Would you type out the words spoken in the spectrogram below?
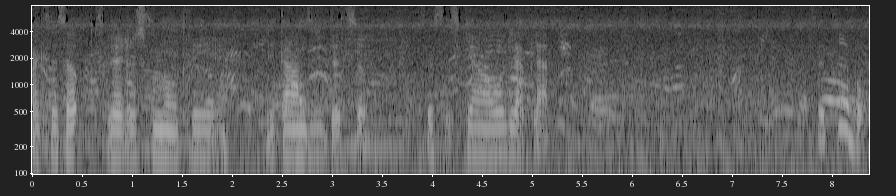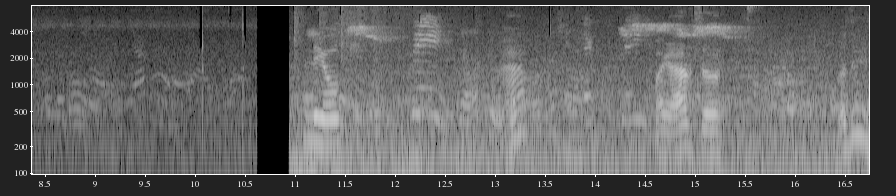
Fait que c'est ça. Je voulais juste vous montrer l'étendue de ça. Ça, c'est ce qu'il y a en haut de la plage. C'est très beau. Léo. Hein? Pas grave, ça. Vas-y.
